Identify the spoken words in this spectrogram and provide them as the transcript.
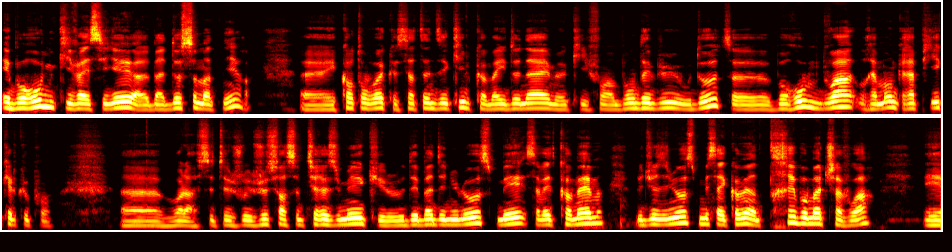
et Borum qui va essayer euh, bah, de se maintenir. Euh, et quand on voit que certaines équipes comme Heidenheim euh, qui font un bon début ou d'autres, Borum doit vraiment grappiller quelques points. Voilà, c'était je voulais juste faire ce petit résumé qui est le débat des nulos, mais ça va être quand même le duel des nulos, mais ça va être quand même un très beau match à voir. Et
